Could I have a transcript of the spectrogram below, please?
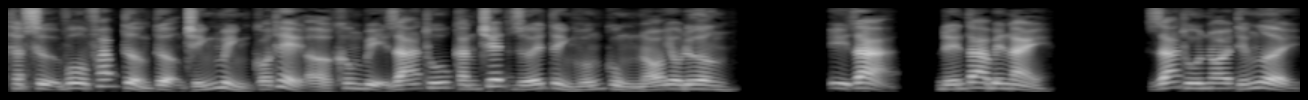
thật sự vô pháp tưởng tượng chính mình có thể ở không bị dã thú cắn chết dưới tình huống cùng nó yêu đương. Ý dạ, đến ta bên này. Dã thú nói tiếng người,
